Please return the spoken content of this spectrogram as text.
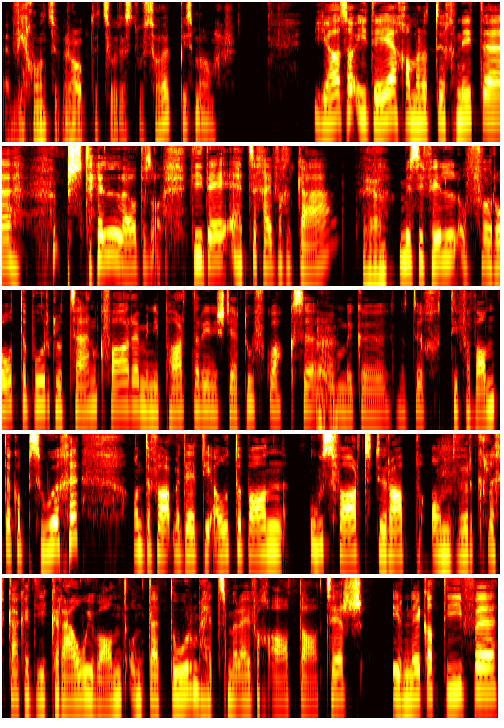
Wie kommt es überhaupt dazu, dass du so etwas machst? Ja, so Ideen kann man natürlich nicht äh, bestellen oder so. Die Idee hat sich einfach ergeben. Ja. Wir sind viel auf Rotenburg, Luzern gefahren. Meine Partnerin ist dort aufgewachsen und wir gehen natürlich die Verwandten besuchen. Und dann fährt man dort die Autobahnausfahrt ab und wirklich gegen die graue Wand. Und der Turm hat es mir einfach angetan. Zuerst in negativen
